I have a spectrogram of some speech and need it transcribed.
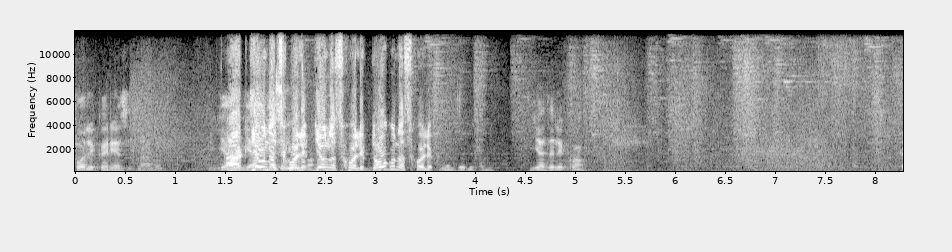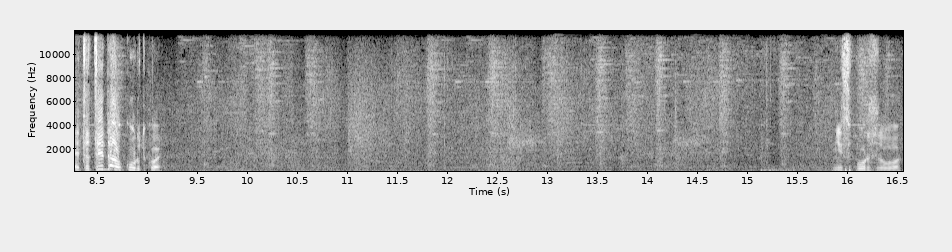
Холика резать надо. Я- а я- где у я нас далеко. Холик? Где у нас Холик? Долго у нас Холик? Я далеко. Я далеко. Это ты дал куртку? Не спуржил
